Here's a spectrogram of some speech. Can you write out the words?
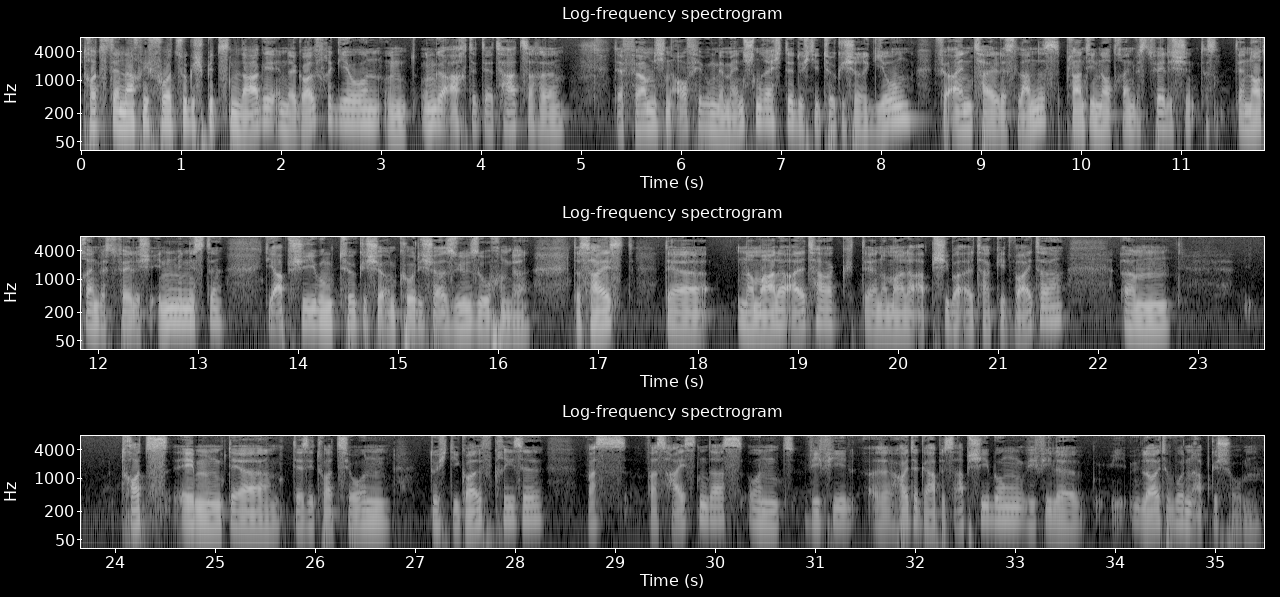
Trotz der nach wie vor zugespitzten Lage in der Golfregion und ungeachtet der Tatsache der förmlichen Aufhebung der Menschenrechte durch die türkische Regierung für einen Teil des Landes plant die nordrhein-westfälische, der nordrhein-westfälische Innenminister die Abschiebung türkischer und kurdischer Asylsuchender. Das heißt, der normale Alltag, der normale Abschiebealltag geht weiter. Ähm, trotz eben der, der Situation durch die Golfkrise. Was was heißt denn das und wie viel, also heute gab es Abschiebungen, wie viele Leute wurden abgeschoben?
